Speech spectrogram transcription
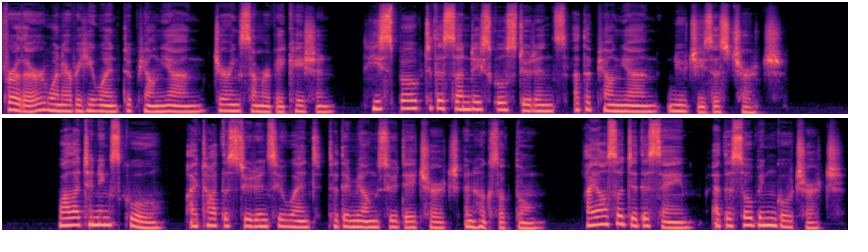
Further, whenever he went to Pyongyang during summer vacation, he spoke to the Sunday school students at the Pyongyang New Jesus Church. While attending school, I taught the students who went to the Myeongsudae Church in Huksokdong. I also did the same at the Sobingo Church.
